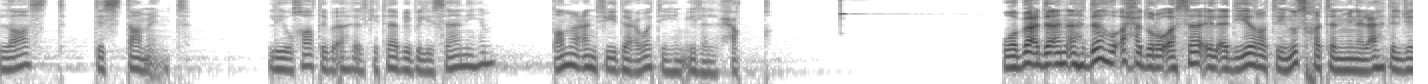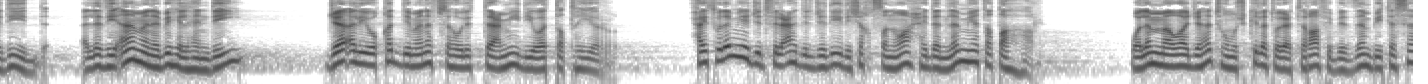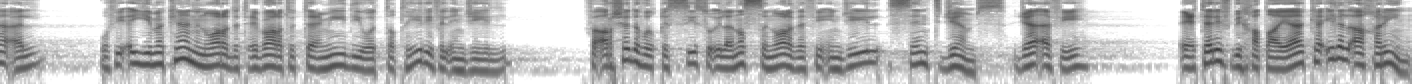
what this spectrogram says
Last Testament. ليخاطب أهل الكتاب بلسانهم طمعا في دعوتهم إلى الحق. وبعد أن أهداه أحد رؤساء الأديرة نسخة من العهد الجديد الذي آمن به الهندي جاء ليقدم نفسه للتعميد والتطهير حيث لم يجد في العهد الجديد شخصا واحدا لم يتطهر. ولما واجهته مشكلة الاعتراف بالذنب تساءل وفي أي مكان وردت عبارة التعميد والتطهير في الإنجيل؟ فأرشده القسيس إلى نص ورد في إنجيل سنت جيمس. جاء فيه اعترف بخطاياك إلى الآخرين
